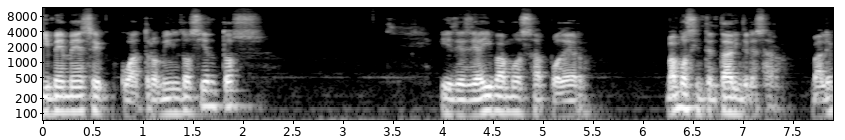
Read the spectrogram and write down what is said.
IBMS 4200 y desde ahí vamos a poder vamos a intentar ingresar vale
